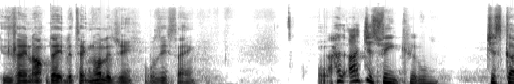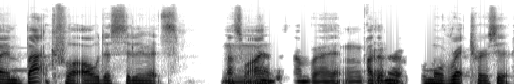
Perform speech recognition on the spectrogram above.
Is he saying update the technology? What's he saying? I, I just think just going back for older silhouettes. That's what I Mm. understand by it. I don't know, more retro silhouette.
